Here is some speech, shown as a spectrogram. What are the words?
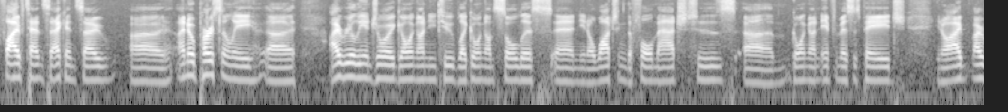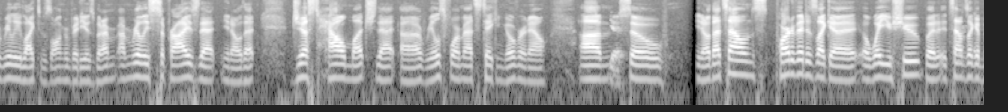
five ten seconds. I uh, I know personally. Uh, I really enjoy going on YouTube, like going on Solus and you know watching the full matches, um, going on Infamous's page. You know, I, I really liked his longer videos, but I'm I'm really surprised that you know that just how much that uh, Reels format's taking over now. Um, yes. So you know that sounds part of it is like a, a way you shoot but it sounds like a,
